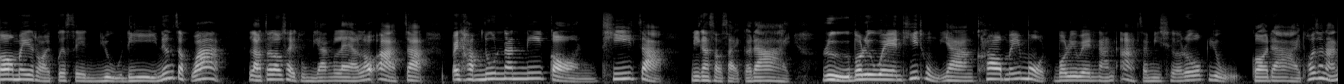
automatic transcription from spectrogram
ก็ไม่ร้อยเปอร์เซ็นต์อยู่ดี เนื่องจากว่า หลังจากเราใส่ถุงยางแล้ว เราอาจจะไปทำนู่นนั่นนี่ก่อนที่จะมีการสอดใส่ก็ได้ หรือบริเวณที่ถุงยางครอบไม่หมด บริเวณนั้นอาจจะมีเชื้อโรคอยู่ก็ได้ เพราะฉะนั้น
